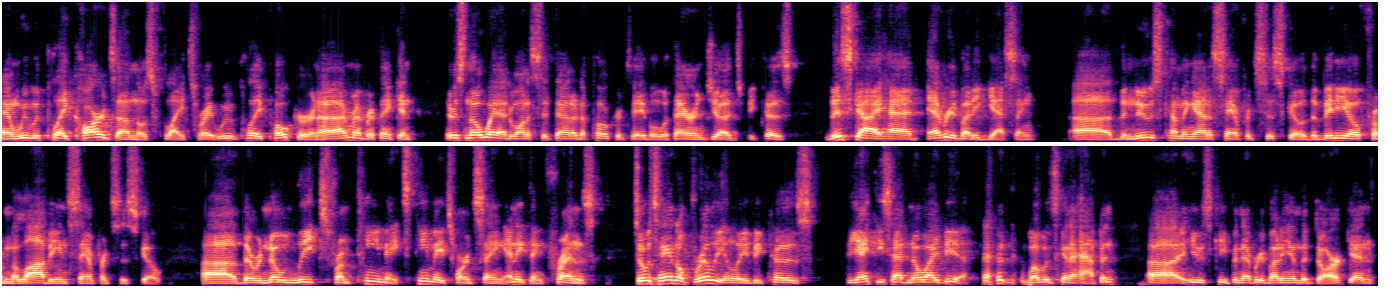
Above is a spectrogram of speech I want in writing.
and we would play cards on those flights, right? We would play poker. And I remember thinking, there's no way I'd want to sit down at a poker table with Aaron Judge because this guy had everybody guessing. Uh, the news coming out of San Francisco, the video from the lobby in San Francisco. Uh, there were no leaks from teammates. Teammates weren't saying anything, friends. So it was handled brilliantly because the Yankees had no idea what was going to happen. Uh, he was keeping everybody in the dark. And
